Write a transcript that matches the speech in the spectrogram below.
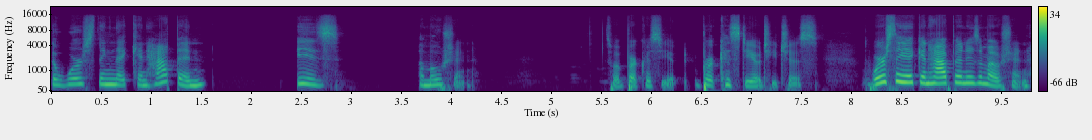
the worst thing that can happen is emotion. That's what Brooke Castillo, Castillo teaches. The worst thing that can happen is emotion.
